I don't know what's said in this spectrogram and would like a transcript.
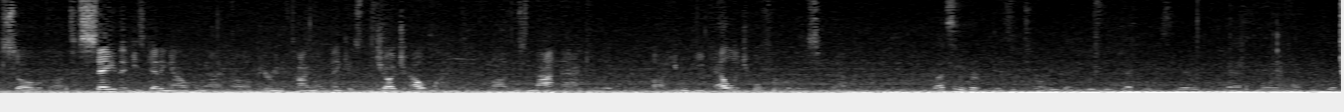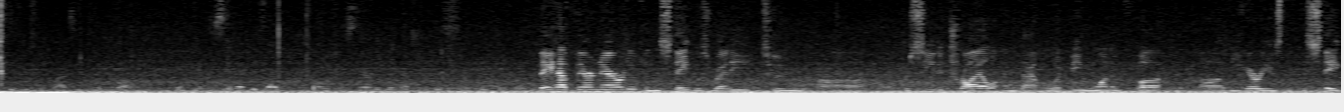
So uh, to say that he's getting out in that uh, period of time, I think, as the judge outlined, is not accurate. He would be eligible for release at that point. Watson heard from his attorney that he was rejecting his narrative that knowing how rejected Mr. Plaskon to the club. Don't you have to say that? Does that hold this narrative that has to this? uh, They have their narrative, and the state was ready to uh, proceed at trial, and that would be one of uh, uh, the areas that the state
